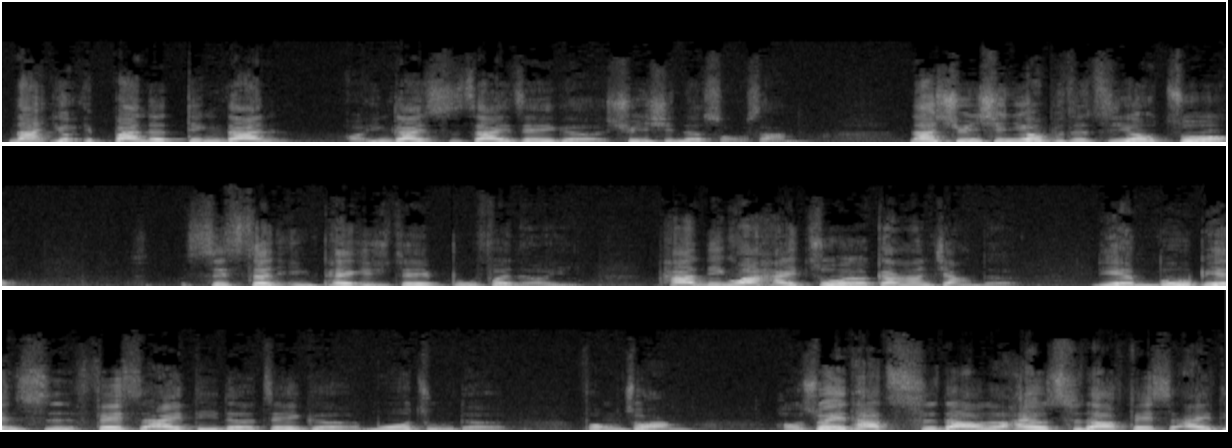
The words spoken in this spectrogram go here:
那有一半的订单。哦，应该是在这个讯芯的手上。那讯芯又不是只有做 system in package 这一部分而已，它另外还做了刚刚讲的脸部辨识 Face ID 的这个模组的封装。好，所以它吃到了，还有吃到 Face ID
